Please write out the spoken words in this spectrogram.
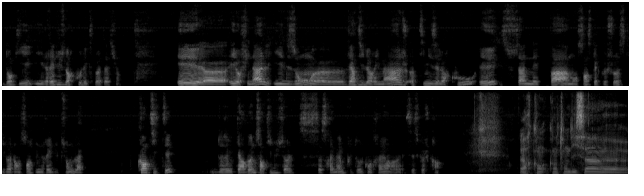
donc ils, réduisent leurs coûts d'exploitation. Et, euh, et, au final, ils ont euh, verdi leur image, optimisé leurs coûts, et ça n'est pas, à mon sens, quelque chose qui va dans le sens d'une réduction de la quantité de carbone sorti du sol. Ce serait même plutôt le contraire, c'est ce que je crains. Alors quand, on dit ça, euh,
